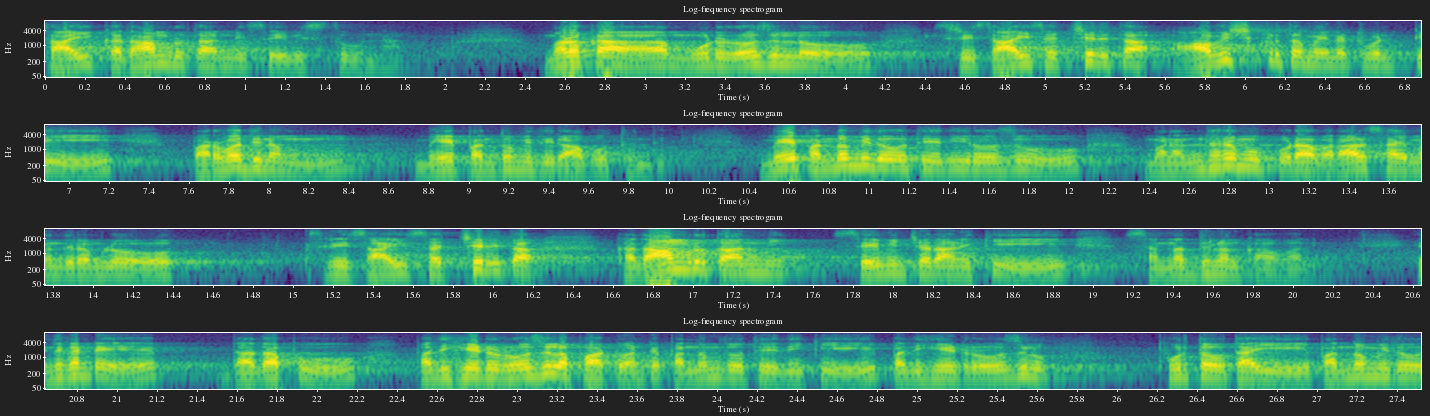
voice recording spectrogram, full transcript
సాయి కథామృతాన్ని సేవిస్తూ ఉన్నాం. మరొక మూడు రోజుల్లో శ్రీ సాయి సచ్చరిత ఆవిష్కృతమైనటువంటి పర్వదినం మే పంతొమ్మిది రాబోతుంది. మే పంతొమ్మిదవ తేదీ రోజు మనందరము కూడా వరాల సాయి మందిరంలో శ్రీ సాయి సచ్చరిత కథామృతాన్ని సేవించడానికి సన్నద్ధులం కావాలి. ఎందుకంటే దాదాపు పదిహేడు రోజుల పాటు అంటే పంతొమ్మిదవ తేదీకి పదిహేడు రోజులు పూర్తవుతాయి. పంతొమ్మిదవ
